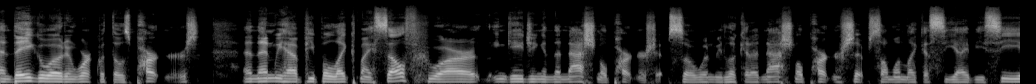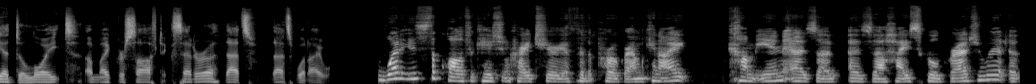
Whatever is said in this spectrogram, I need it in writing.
and they go out and work with those partners. And then we have people like myself who are engaging in the national partnerships. So when we look at a national partnership, someone like a CIBC, a Deloitte, a Microsoft, et cetera, that's that's what I work. What is the qualification criteria for the program? Can I come in as a as a high school graduate uh,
